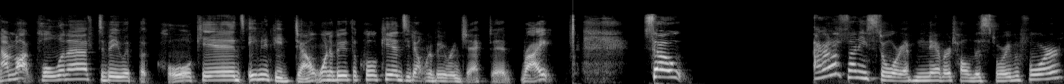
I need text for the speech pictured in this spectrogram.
I'm not cool enough to be with the cool kids. Even if you don't want to be with the cool kids, you don't want to be rejected, right? So I got a funny story. I've never told this story before.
